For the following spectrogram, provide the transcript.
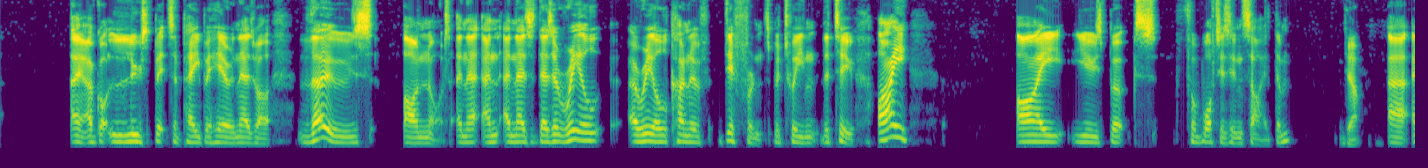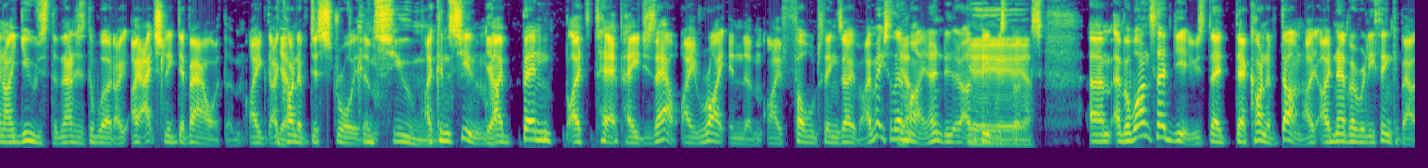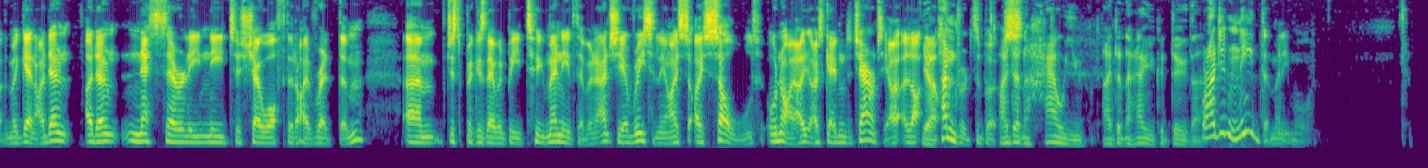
I've got loose bits of paper here and there as well. Those are not, and and and there's there's a real a real kind of difference between the two. I I use books for what is inside them. Yeah. Uh, and I use them. That is the word. I, I actually devour them. I, I Yeah. kind of destroy them. consume. I consume them. Yeah. I bend. I tear pages out. I write in them. I fold things over. I make sure they're Yeah. mine. I don't do other people's books. Um, but once they're used, they're they're kind of done. I, I never really think about them again. I don't. I don't necessarily need to show off that I've read them. Um, just because there would be too many of them. And actually, recently I, I sold, or no, I, I gave them to charity. I, I like Yeah. hundreds of books. I don't know how you. I don't know how you could do that. Well, I didn't need them anymore.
